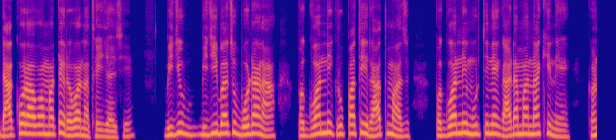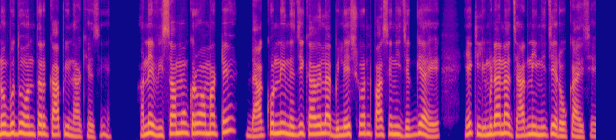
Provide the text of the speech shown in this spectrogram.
ડાકોર આવવા માટે રવાના થઈ જાય છે. બીજું, બીજી બાજુ બોડાણા ભગવાનની કૃપાથી રાતમાં જ ભગવાનની મૂર્તિને ગાડામાં નાખીને ઘણું બધું અંતર કાપી નાખે છે અને વિસામો કરવા માટે ડાકોરની નજીક આવેલા બિલેશ્વર પાસેની જગ્યાએ એક લીમડાના ઝાડની નીચે રોકાય છે.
